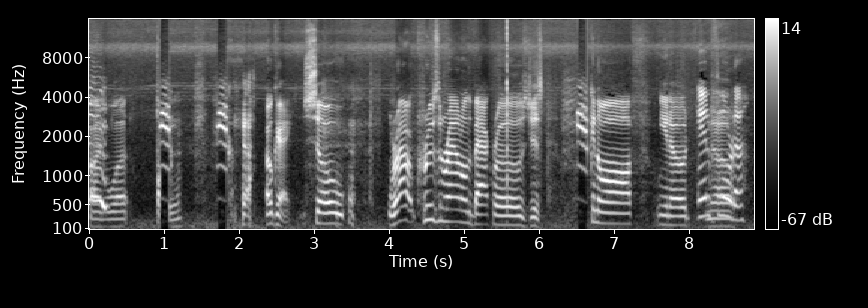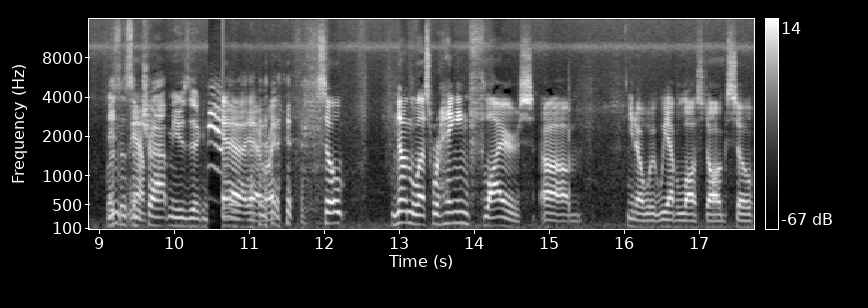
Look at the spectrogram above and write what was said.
Find what? Okay, so we're out cruising around on the back roads, just fing off, you know. In No. Florida. Listen to some Yeah. trap music. and- Yeah, yeah, right. So, nonetheless, we're hanging flyers. Um, you know, we, we have a lost dog, so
